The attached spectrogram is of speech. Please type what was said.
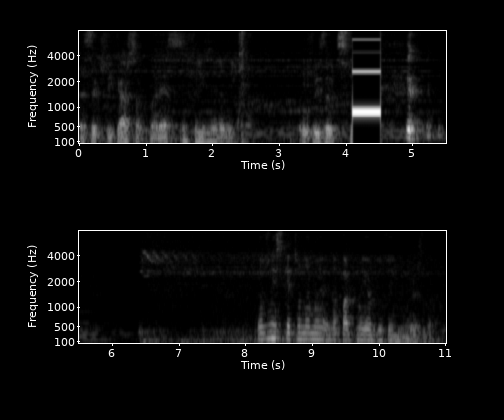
a sacrificar, só que parece O Freezer ali. o Freezer que se Eles nem sequer estão na, na parte maior do ringue. Pois não.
